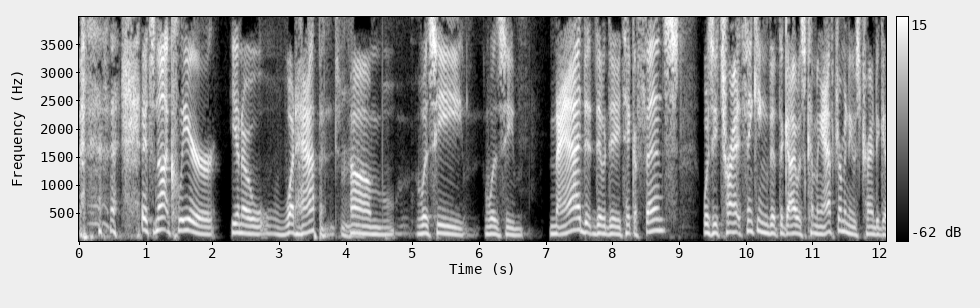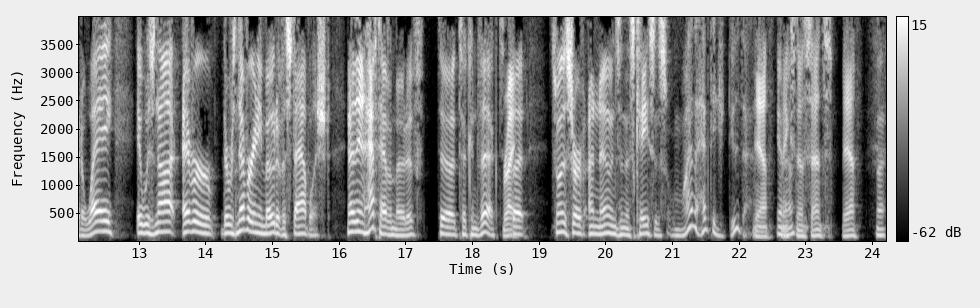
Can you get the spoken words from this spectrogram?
it's not clear, you know, what happened. Mm-hmm. Um, was he was he mad? Did, did he take offense? Was he trying thinking that the guy was coming after him and he was trying to get away? It was not ever. There was never any motive established. Now they didn't have to have a motive to to convict, Right. but it's one of the sort of unknowns in this case. Is why the heck did you do that? Yeah, You know? makes no sense. Yeah. But-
